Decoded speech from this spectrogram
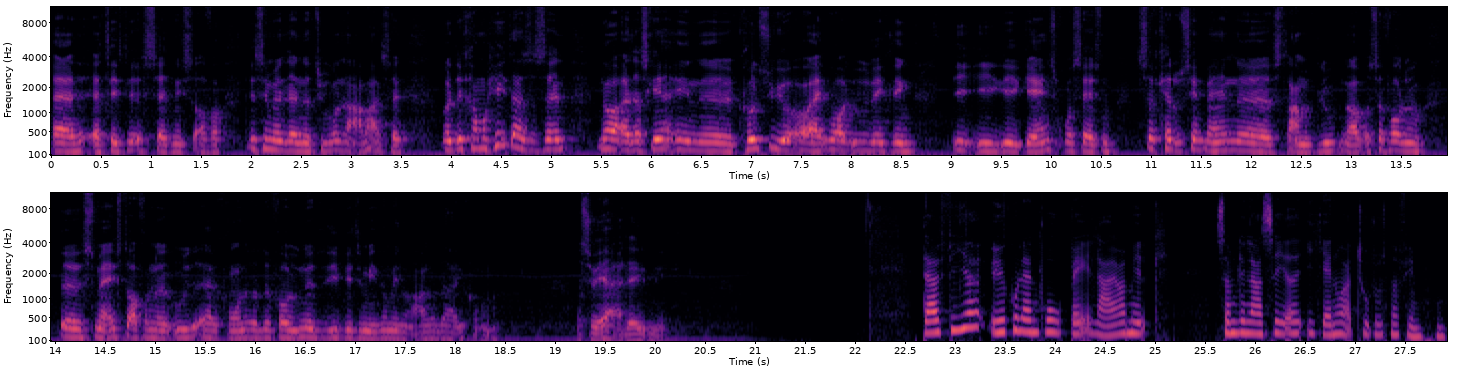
af, af tilsætningsstoffer. Det er simpelthen at naturen arbejde selv. Og det kommer helt af sig selv, når at der sker en øh, kulsyre- og alkoholudvikling i, i, i gæringsprocessen, så kan du simpelthen øh, stramme gluten op, og så får du øh, smagstofferne ud af kornet, og du får udnyttet de vitaminer og mineraler, der er i kornet. Og sværere er det egentlig ikke. Der er fire økolandbrug bag Lejremælk, som blev lanceret i januar 2015.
